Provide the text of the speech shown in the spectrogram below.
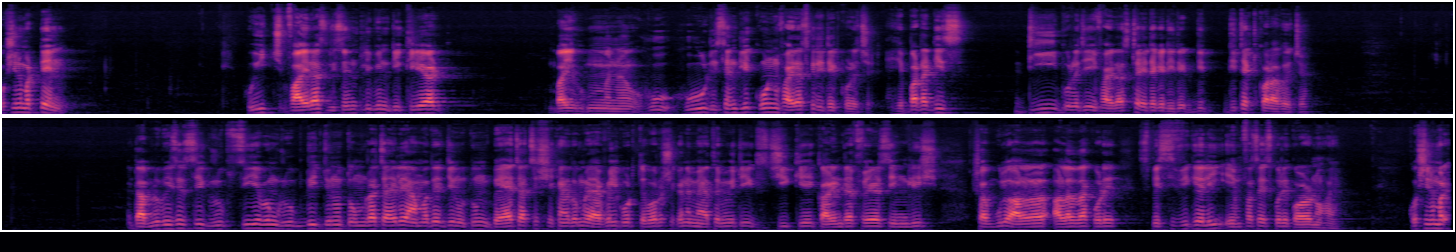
question number ten which virus recently been declared by মানে হু হু রিসেন্টলি কোন ভাইরাসকে ডিটেক্ট করেছে? হেপাটাইটিস ডি বলে যে এই ভাইরাসটা, এটাকে ডিটেক্ট করা হয়েছে। ডাব্লিউবিএসএসসি গ্রুপ সি এবং গ্রুপ ডির জন্য তোমরা চাইলে আমাদের যে নতুন ব্যাচ আছে, সেখানে তোমরা অ্যাভেল করতে পারো। সেখানে mathematics GK current affairs English সবগুলো আলাদা আলাদা করে স্পেসিফিক্যালি এমফাসাইজ করে করানো হয়। কোশ্চেন নাম্বার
